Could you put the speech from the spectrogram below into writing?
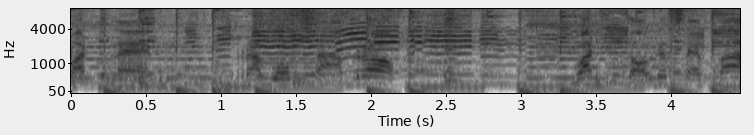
วัดแรกรำวงสามรอบ วัดที่สองเรียกแซมบ้า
